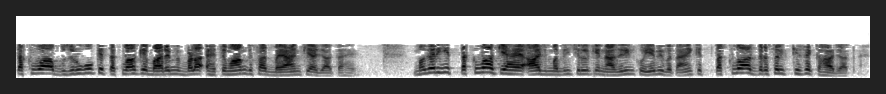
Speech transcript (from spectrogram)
تقوا بزرگوں کے تقوا کے بارے میں بڑا اہتمام کے ساتھ بیان کیا جاتا ہے۔ مگر یہ تقوا کیا ہے؟ آج مدنی چل کے ناظرین کو یہ بھی بتائیں کہ تقوا دراصل کسے کہا جاتا ہے۔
